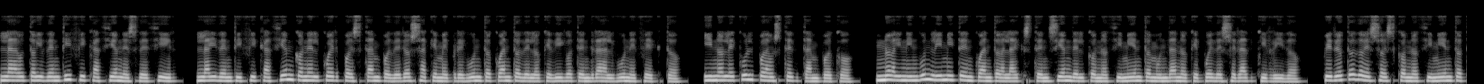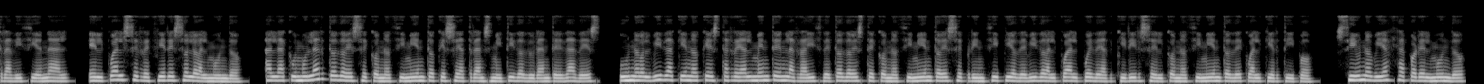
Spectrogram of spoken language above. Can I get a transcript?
La autoidentificación es decir, la identificación con el cuerpo es tan poderosa que me pregunto cuánto de lo que digo tendrá algún efecto. Y no le culpo a usted tampoco. No hay ningún límite en cuanto a la extensión del conocimiento mundano que puede ser adquirido. Pero todo eso es conocimiento tradicional, el cual se refiere solo al mundo. Al acumular todo ese conocimiento que se ha transmitido durante edades, uno olvida quién o qué está realmente en la raíz de todo este conocimiento, ese principio debido al cual puede adquirirse el conocimiento de cualquier tipo. Si uno viaja por el mundo,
